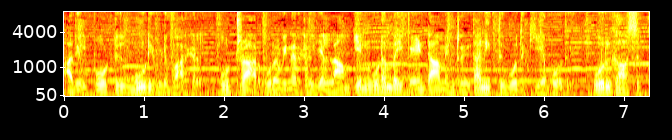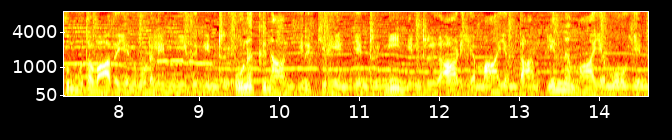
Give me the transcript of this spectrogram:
அதில் போட்டு மூடி விடுவார்கள் உற்றார் உறவினர்கள் எல்லாம் என் உடம்பை வேண்டாம் என்று தனித்து ஒதுக்கிய போது ஒரு காசுக்கும் உதவாத என் உடலின் மீது நின்று உனக்கு நான் இருக்கிறேன் என்று நீ நின்று ஆடிய மாயம்தான் என்ன மாயமோ என்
